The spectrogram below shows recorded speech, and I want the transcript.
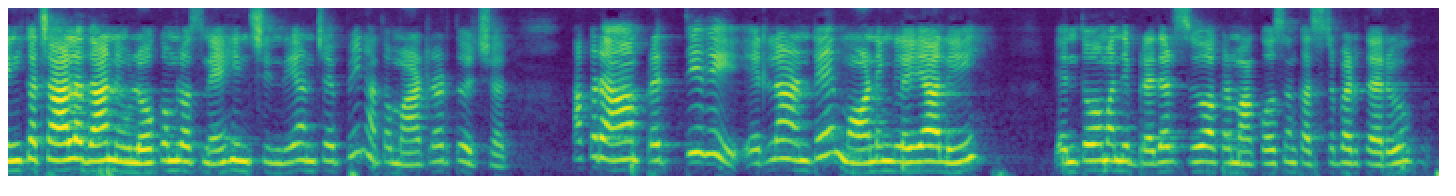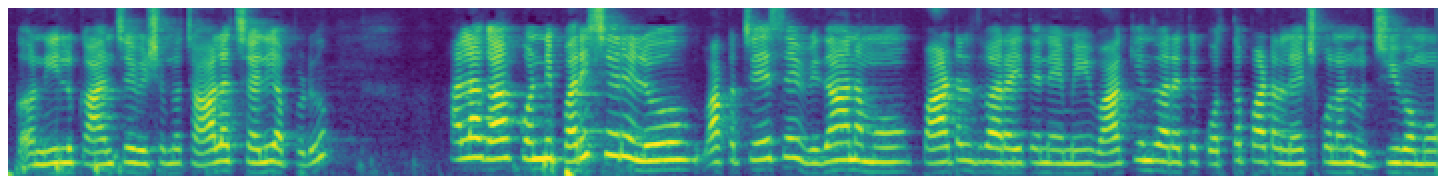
ఇంకా చాలాదా? నువ్వు లోకంలో స్నేహించింది అని చెప్పి నాతో మాట్లాడుతూ వచ్చారు. అక్కడ ప్రతిదీ ఎట్లా అంటే మార్నింగ్ లేయాలి ఎంతోమంది బ్రదర్స్ అక్కడ మా కోసం కష్టపడతారు నీళ్ళు కాంచే విషయంలో చాలా చలి అప్పుడు. అలాగా కొన్ని పరిచర్యలు అక్కడ చేసే విధానము పాటల ద్వారా అయితేనేమి వాక్యం ద్వారా అయితే కొత్త పాటలు నేర్చుకోవాలని ఉజ్జీవము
